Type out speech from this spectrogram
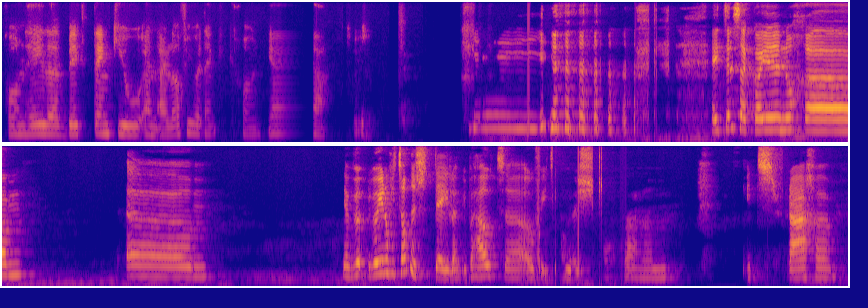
gewoon een hele big thank you en I love you, denk ik gewoon. Ja, ja hey Tessa, kan je nog... Um, um, ja, wil, wil, je nog iets anders delen, überhaupt, uh, over iets anders? Of um, iets vragen?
